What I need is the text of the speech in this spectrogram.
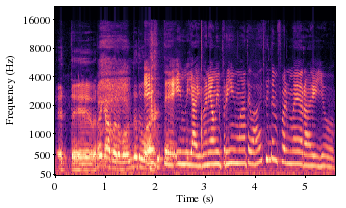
Este, ven acá, pero ¿por dónde tú vas? Este, y, ahí venía mi prima, te vas a vestir de enfermera y yo...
